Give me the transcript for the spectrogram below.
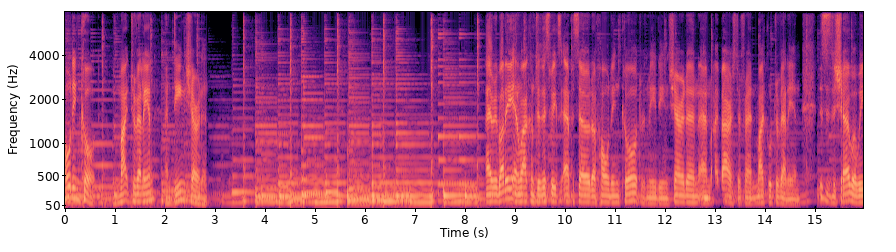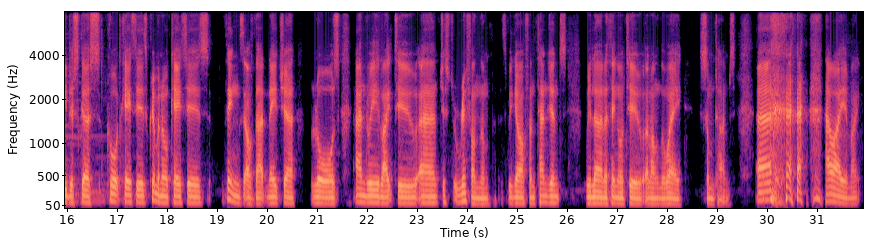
Holding Court with Mike Trevelyan and Dean Sheridan. Hey, everybody, and welcome to this week's episode of Holding Court with me, Dean Sheridan, and my barrister friend, Michael Trevelyan. This is the show where we discuss court cases, criminal cases, things of that nature, laws, and we like to uh, just riff on them as we go off on tangents. We learn a thing or two along the way sometimes. Uh, how are you, Mike?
